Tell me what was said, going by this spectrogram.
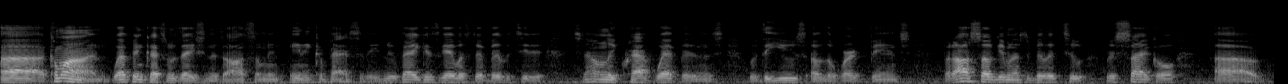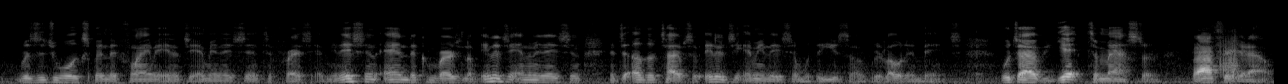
uh, come on, weapon customization is awesome in any capacity. New Vegas gave us the ability to, to not only craft weapons with the use of the workbench but also giving us the ability to recycle uh, residual expended flame and energy ammunition into fresh ammunition and the conversion of energy ammunition into other types of energy ammunition with the use of reloading bench, which I've yet to master, but I figured out.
